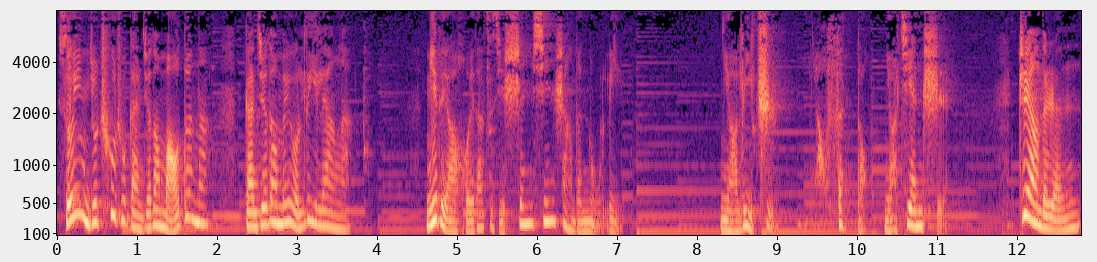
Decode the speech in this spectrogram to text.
所以你就处处感觉到矛盾呢，感觉到没有力量了。你得要回到自己身心上的努力，你要励志，你要奋斗，你要坚持，这样的人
